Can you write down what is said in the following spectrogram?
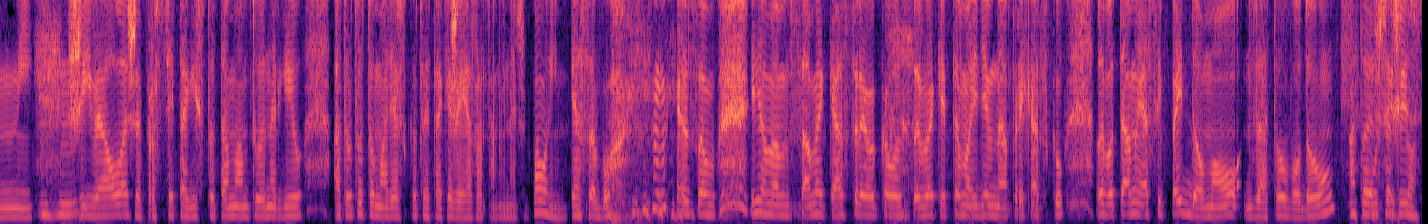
rovnocenný mm-hmm. živel, že proste takisto tam mám tú energiu. A toto to Maďarsko, to je také, že ja sa tam ináč bojím. Ja sa bojím. ja, som, ja mám samé kastre okolo seba, keď tam idem na prechádzku, lebo tam je asi 5 domov za tou vodou. A to je musíš všetko. Ísť,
